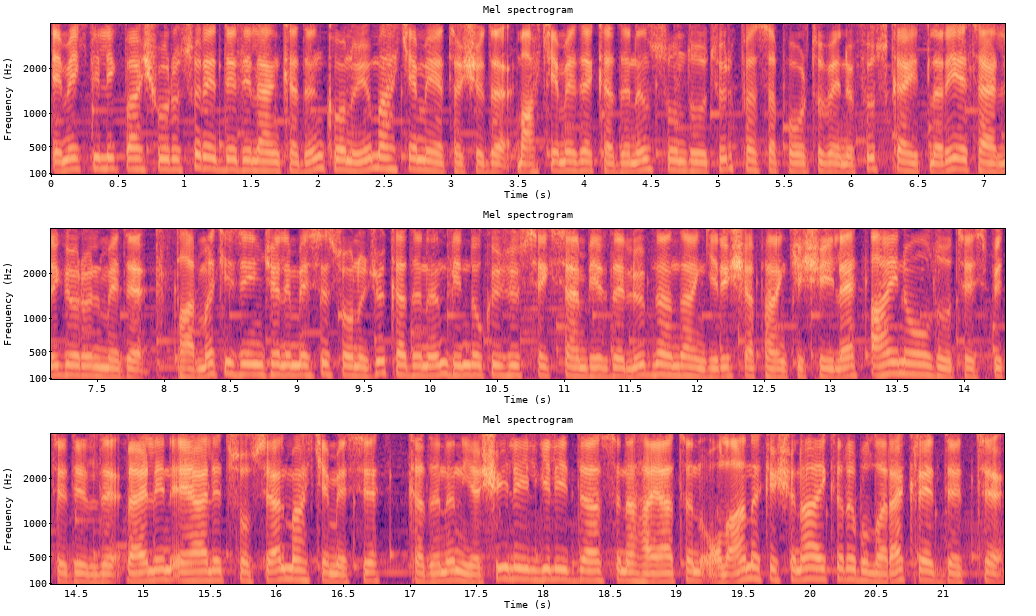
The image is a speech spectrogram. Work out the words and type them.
Emeklilik başvurusu reddedilen kadın konuyu mahkemeye taşıdı. Mahkemede kadının sunduğu Türk pasaportu ve nüfus kayıtları yeterli görülmedi. Parmak izi incelemesi sonucu kadının 1981'de Lübnan'dan giriş yapan kişiyle aynı olduğu tespit edildi. Berlin Eyalet Sosyal Mahkemesi kadının yaşı ile ilgili iddiasını hayatın olağan akışına aykırı bularak reddetti.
